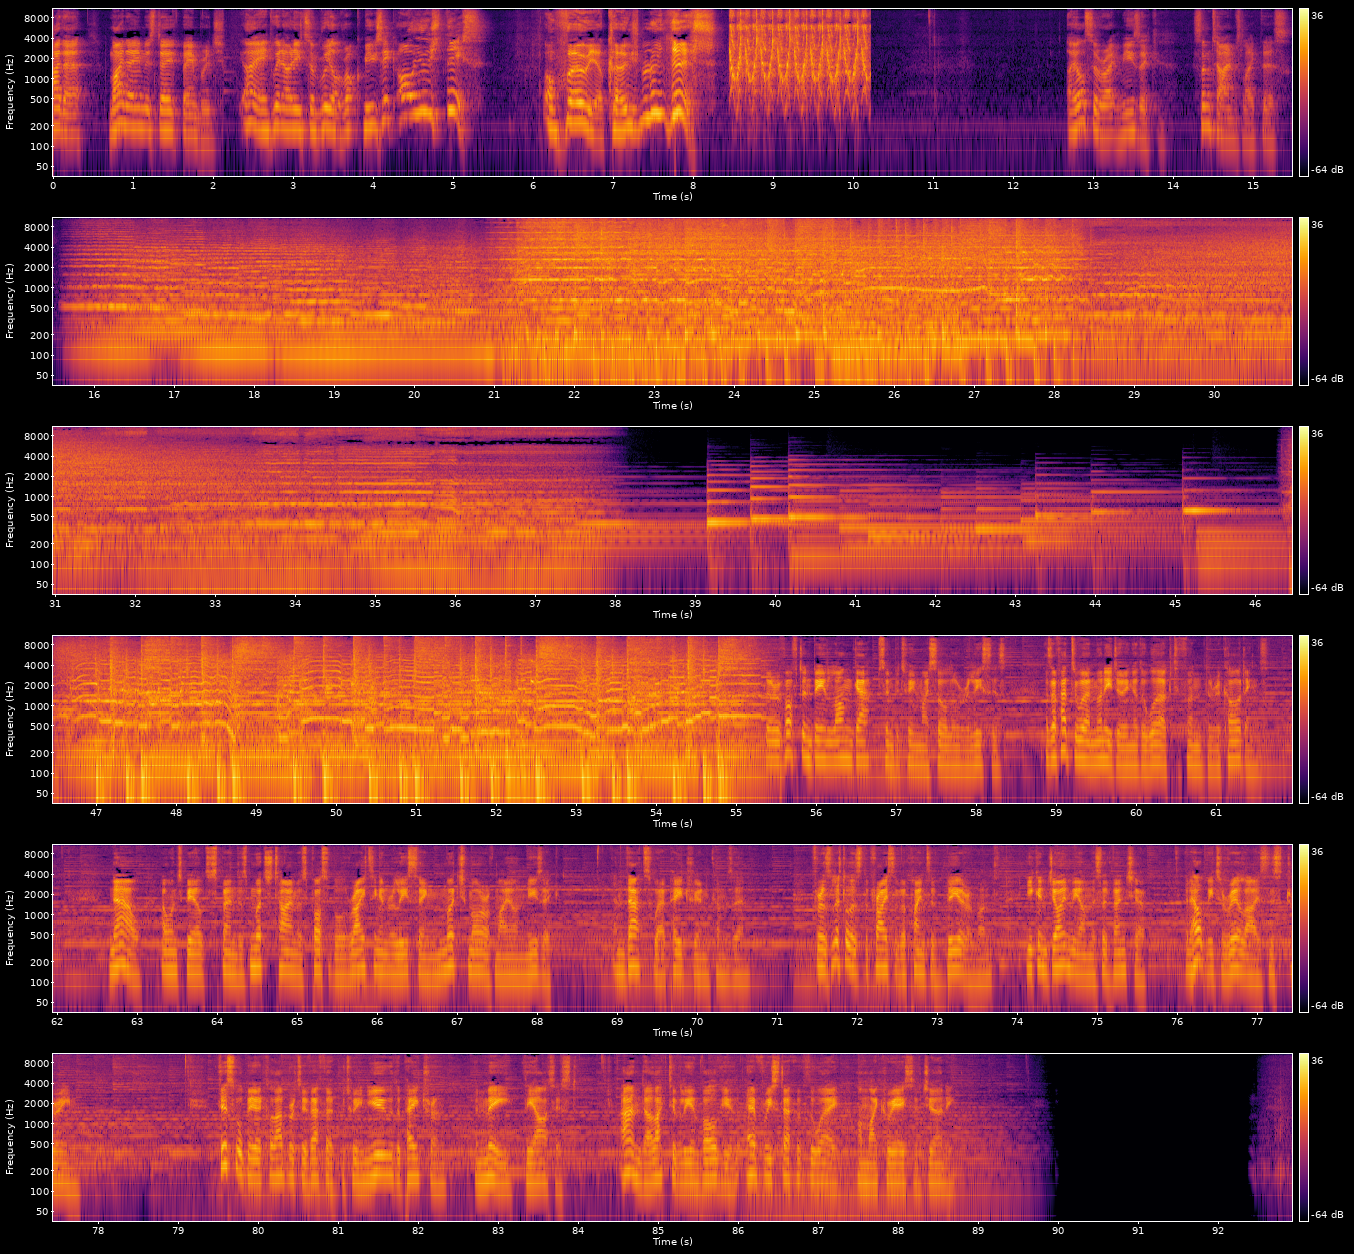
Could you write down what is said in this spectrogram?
Hi there, my name is Dave Bainbridge, and when I need some real rock music, I'll use this. And very occasionally this. I also write music, sometimes like this. Often been long gaps in between my solo releases, as I've had to earn money doing other work to fund the recordings. Now, I want to be able to spend as much time as possible writing and releasing much more of my own music. And that's where Patreon comes in. For as little as the price of a pint of beer a month, you can join me on this adventure and help me to realise this dream. This will be a collaborative effort between you, the patron, and me, the artist and I'll actively involve you every step of the way on my creative journey.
